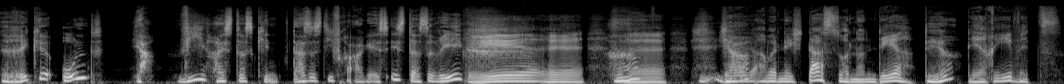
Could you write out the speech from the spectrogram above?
Ricke und, ja, wie heißt das Kind? Das ist die Frage. Es ist das Reh, Reh, äh, äh, Ja? äh, aber nicht das, sondern der. der, Der Rehwitz.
